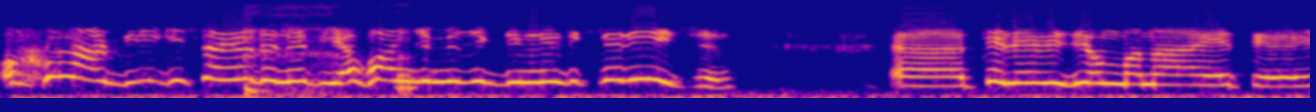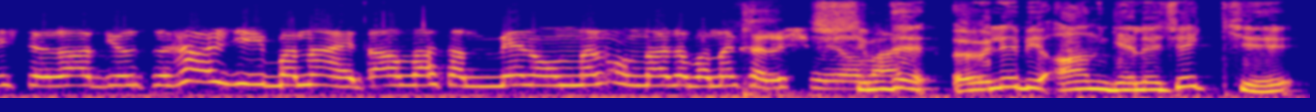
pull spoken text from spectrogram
Onlar bilgisayarda hep yabancı müzik dinledikleri için. Ee, televizyon bana ait, e, işte radyosu her şeyi bana ait. Allah'tan ben onlara, onlar da bana karışmıyorlar. Şimdi öyle bir an gelecek ki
